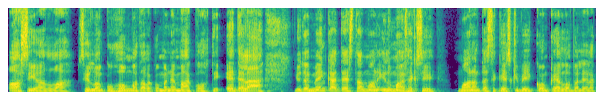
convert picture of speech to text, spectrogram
asialla silloin, kun hommat alkoi menemään kohti etelää. Joten menkää testaamaan ilmaiseksi maanantaista keskiviikkoon kellon välillä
